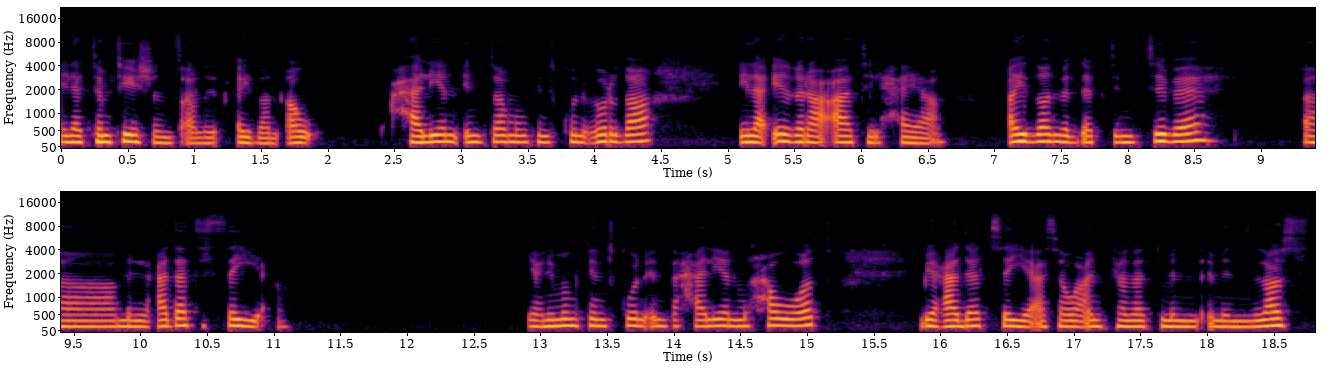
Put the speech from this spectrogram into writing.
إلى temptations أيضًا أو حاليًا أنت ممكن تكون عُرضة إلى إغراءات الحياة، أيضًا بدك تنتبه آه، من العادات السيئة، يعني ممكن تكون أنت حاليًا محوّط بعادات سيئة سواء كانت من من lust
